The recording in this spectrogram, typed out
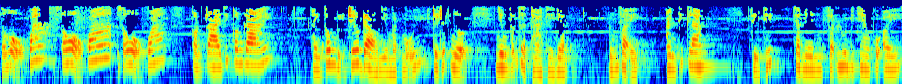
Xấu hổ quá, xấu hổ quá, xấu hổ quá, con trai thích con gái. Thành công bị trêu đỏ nhiều mặt mũi, tôi rất ngượng, nhưng vẫn thật thà thừa nhận. Đúng vậy, anh thích Lan. Vì thích, cho nên vẫn luôn đi theo cô ấy.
